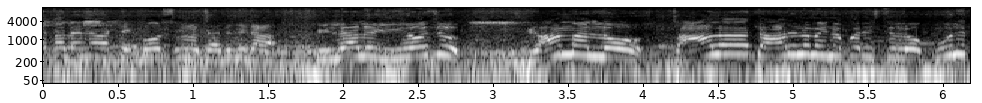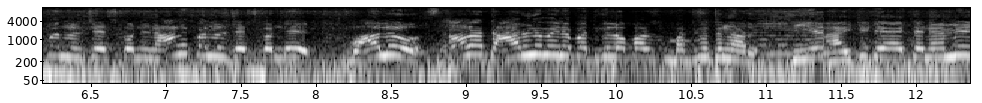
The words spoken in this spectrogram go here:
రకాలైనటువంటి కోర్సులను చదివిన పిల్లలు ఈ రోజు గ్రామాల్లో చాలా దారుణమైన పరిస్థితుల్లో కూలి పనులు చేసుకొని నాలుగు పనులు చేసుకొని వాళ్ళు చాలా దారుణమైన బతుకులో బతుకుతున్నారు. ఐటీడీ అయితేనేమి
